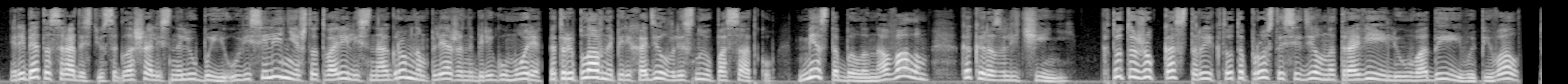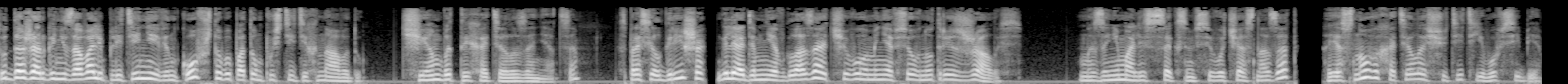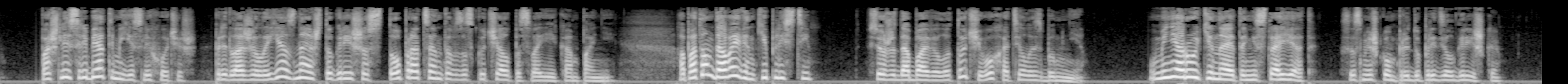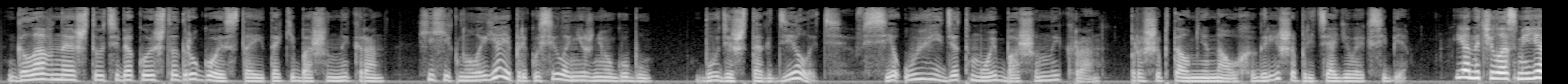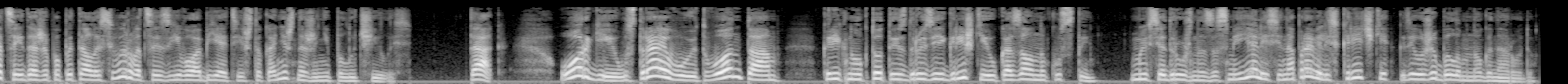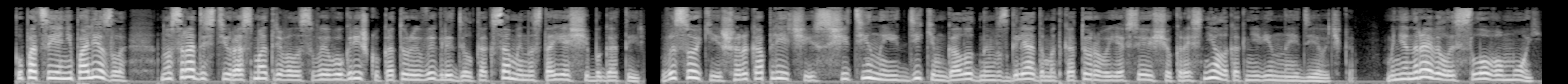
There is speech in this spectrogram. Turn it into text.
Ребята с радостью соглашались на любые увеселения, что творились на огромном пляже на берегу моря, который плавно переходил в лесную посадку. Место было навалом, как и развлечений. Кто-то жег костры, кто-то просто сидел на траве или у воды и выпивал. Тут даже организовали плетение венков, чтобы потом пустить их на воду. «Чем бы ты хотела заняться?» — спросил Гриша, глядя мне в глаза, отчего у меня все внутри сжалось. Мы занимались сексом всего час назад, а я снова хотела ощутить его в себе. «Пошли с ребятами, если хочешь», — предложила я, зная, что Гриша сто процентов заскучал по своей компании. «А потом давай венки плести». Все же добавила то, чего хотелось бы мне. «У меня руки на это не стоят», — со смешком предупредил Гришка. «Главное, что у тебя кое-что другое стоит, таки башенный кран», — хихикнула я и прикусила нижнюю губу. «Будешь так делать, все увидят мой башенный кран», — прошептал мне на ухо Гриша, притягивая к себе. Я начала смеяться и даже попыталась вырваться из его объятий, что, конечно же, не получилось. «Так, Оргии устраивают вон там!» — крикнул кто-то из друзей Гришки и указал на кусты. Мы все дружно засмеялись и направились к речке, где уже было много народу. Купаться я не полезла, но с радостью рассматривала своего Гришку, который выглядел как самый настоящий богатырь. Высокий, широкоплечий, с щетиной и диким голодным взглядом, от которого я все еще краснела, как невинная девочка. Мне нравилось слово «мой».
